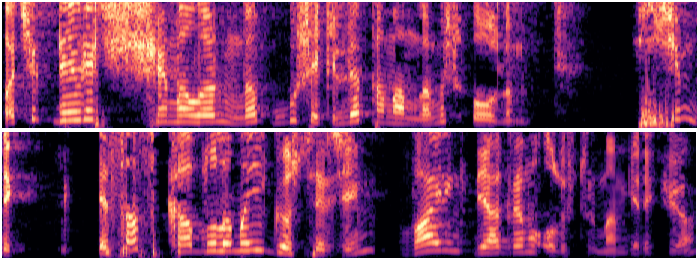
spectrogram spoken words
Açık devre şemalarını da bu şekilde tamamlamış oldum. Şimdi esas kablolamayı göstereceğim wiring diyagramı oluşturmam gerekiyor.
